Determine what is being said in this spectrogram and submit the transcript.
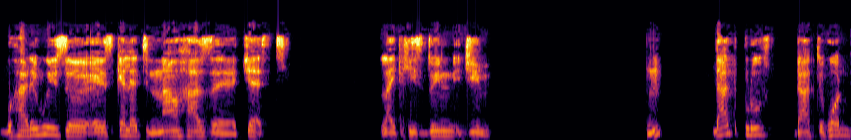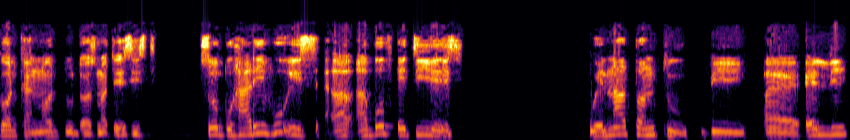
Buhari, who is a, a skeleton, now has a chest, like he's doing gym. Hmm? That proves that what God cannot do does not exist. So Buhari, who is uh, above 80 years, will now turn to be uh, early,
